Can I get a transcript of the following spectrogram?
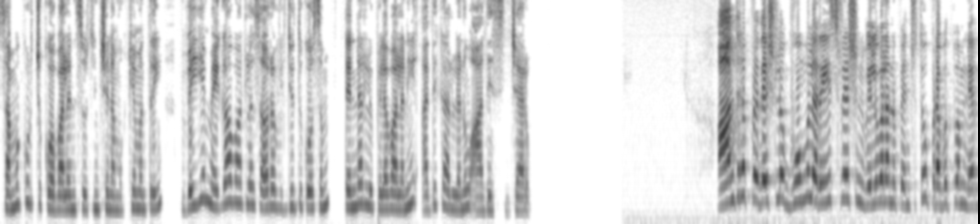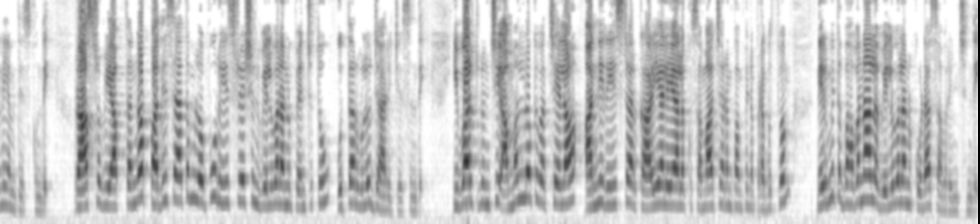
సమకూర్చుకోవాలని సూచించిన ముఖ్యమంత్రి వెయ్యి మెగావాట్ల సౌర విద్యుత్తు కోసం టెండర్లు పిలవాలని అధికారులను ఆదేశించారు. ఆంధ్రప్రదేశ్లో భూముల రిజిస్ట్రేషన్ విలువలను పెంచుతూ ప్రభుత్వం నిర్ణయం తీసుకుంది. రాష్ట్ర వ్యాప్తంగా పది శాతం లోపు రిజిస్ట్రేషన్ విలువలను పెంచుతూ ఉత్తర్వులు జారీ చేసింది. ఇవాటి నుంచి అమల్లోకి వచ్చేలా అన్ని రిజిస్టార్ కార్యాలయాలకు సమాచారం పంపిన ప్రభుత్వం నిర్మిత భవనాల విలువలను కూడా సవరించింది.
